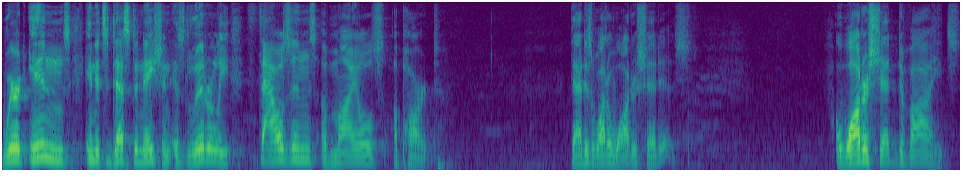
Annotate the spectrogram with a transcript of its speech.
where it ends in its destination is literally thousands of miles apart. That is what a watershed is. A watershed divides.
